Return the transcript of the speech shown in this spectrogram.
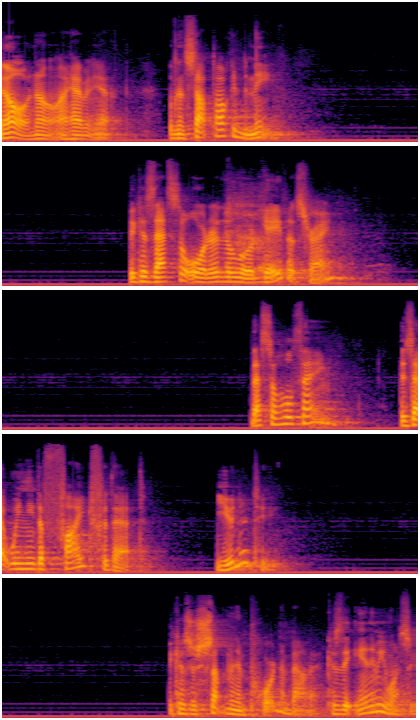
No, no, I haven't yet. Well, then stop talking to me. Because that's the order the Lord gave us, right? That's the whole thing, is that we need to fight for that unity. Because there's something important about it, because the enemy wants to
